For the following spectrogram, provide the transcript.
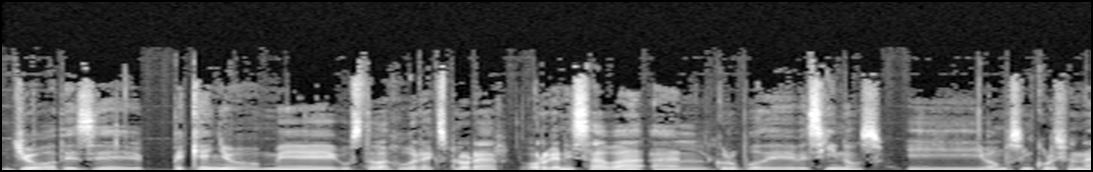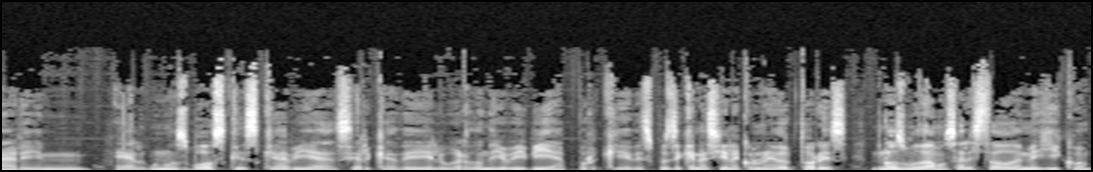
Yo desde pequeño me gustaba jugar a explorar. Organizaba al grupo de vecinos y íbamos a incursionar en algunos bosques que había cerca del lugar donde yo vivía, porque después de que nací en la colonia de doctores, nos mudamos al Estado de México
